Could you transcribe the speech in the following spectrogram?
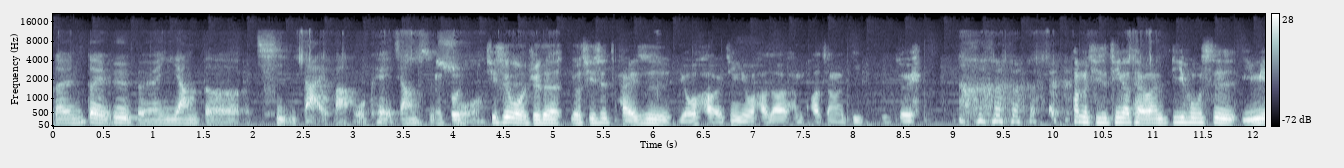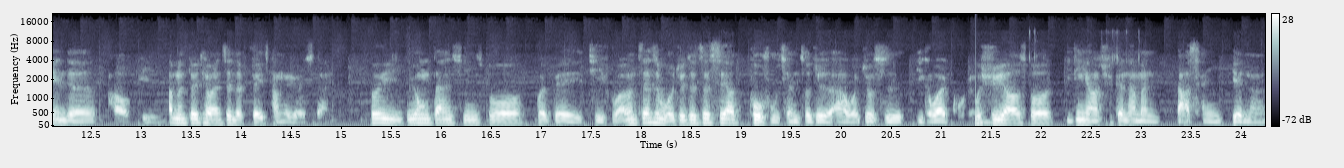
跟对日本人一样的期待吧，我可以这样子说。其实我觉得，尤其是台日友好，已经友好到很夸张的地步，所以 他们其实听到台湾几乎是一面的好评，他们对台湾真的非常的友善。所以不用担心说会被欺负啊，但是我觉得这是要破釜沉舟，觉得啊，我就是一个外国人，不需要说一定要去跟他们打成一片啊。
